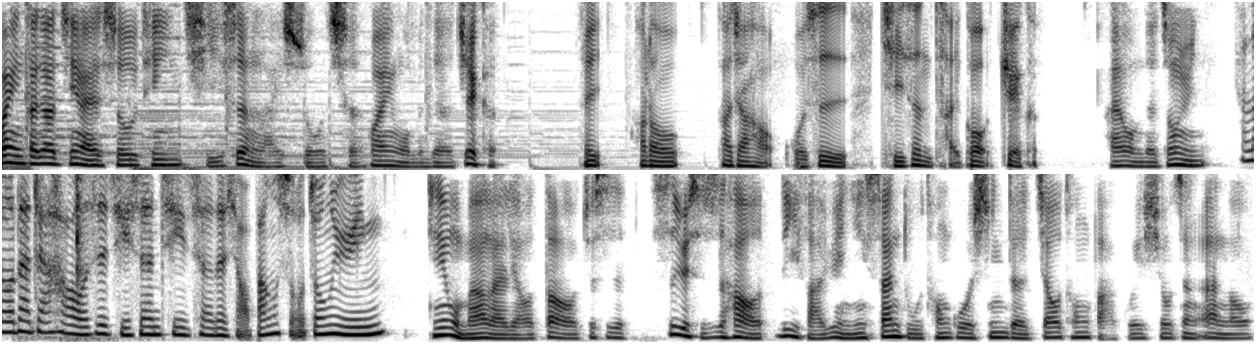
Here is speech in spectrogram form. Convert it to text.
欢迎大家今天来收听奇胜来说车，欢迎我们的 Jack，嘿，Hello，大家好，我是奇胜采购 Jack，还有我们的钟云。Hello，大家好，我是奇胜汽车的小帮手钟云。今天我们要来聊到，就是四月十四号，立法院已经三读通过新的交通法规修正案喽。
